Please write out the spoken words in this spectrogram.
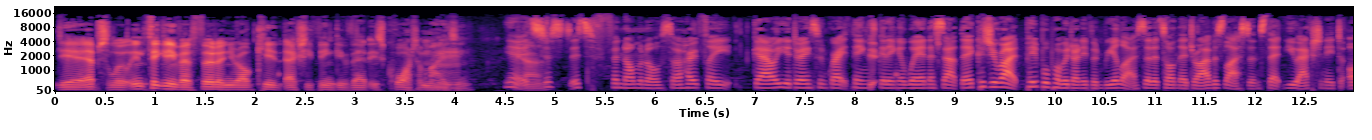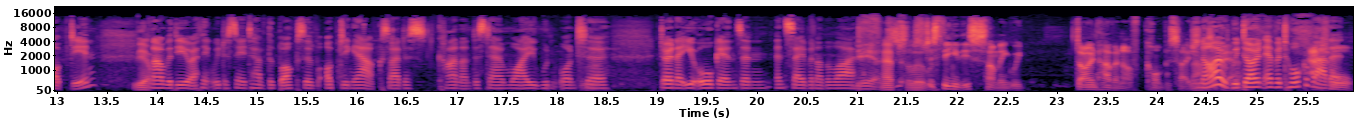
Yeah, absolutely. And thinking of a 13 year old kid actually thinking of that is quite amazing. Mm. Yeah, it's just it's phenomenal. So hopefully, Gowie, you're doing some great things, getting awareness out there. Because you're right, people probably don't even realise that it's on their driver's license that you actually need to opt in. Yep. And I'm with you. I think we just need to have the box of opting out because I just can't understand why you wouldn't want to donate your organs and, and save another life. I was Absolutely. just thinking this is something we don't have enough conversations. No, about we don't ever talk at about it. all,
